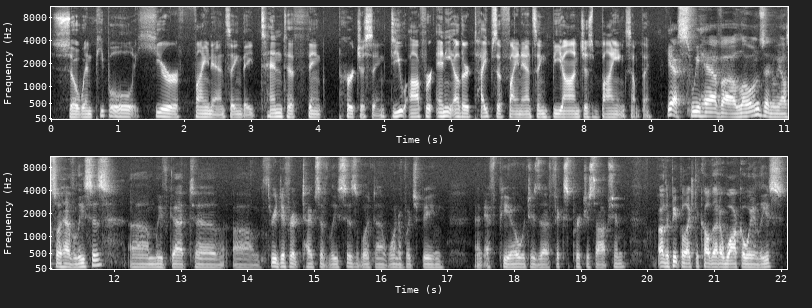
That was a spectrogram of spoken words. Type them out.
So when people hear financing, they tend to think purchasing. Do you offer any other types of financing beyond just buying something? Yes, we have uh, loans and we also have leases. Um, we've got uh, um, three different types of leases, uh, one of which being an FPO, which is a fixed purchase option. Other people like to call that a walkaway lease.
